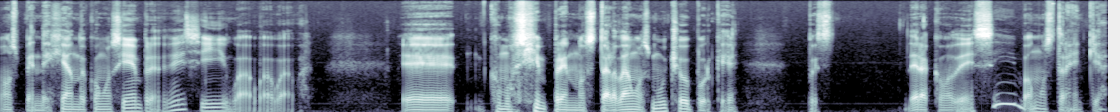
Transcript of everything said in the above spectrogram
Vamos pendejeando como siempre. Eh, sí, guau, guau, guau. guau. Eh, como siempre nos tardamos mucho porque pues era como de sí, vamos tranquilo,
